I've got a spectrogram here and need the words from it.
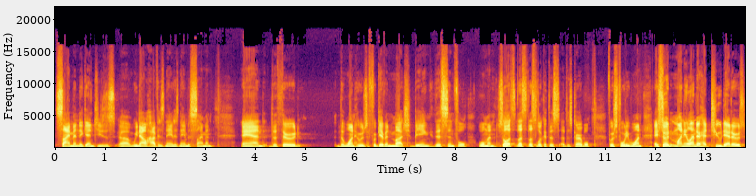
Simon. Again, Jesus, uh, we now have his name. His name is Simon. And the third, the one who is forgiven much, being this sinful woman. So let's, let's, let's look at this, at this parable. Verse 41. A certain moneylender had two debtors.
